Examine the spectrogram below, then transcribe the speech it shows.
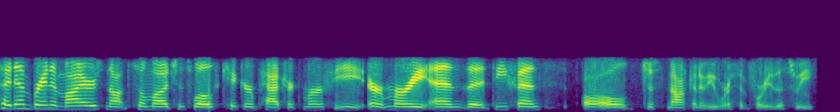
Tight end Brandon Myers, not so much, as well as kicker Patrick Murphy or Murray, and the defense all just not going to be worth it for you this week.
